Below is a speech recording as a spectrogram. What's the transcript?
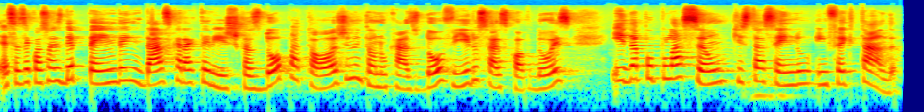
essas equações dependem das características do patógeno, então no caso do vírus SARS-CoV-2, e da população que está sendo infectada.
